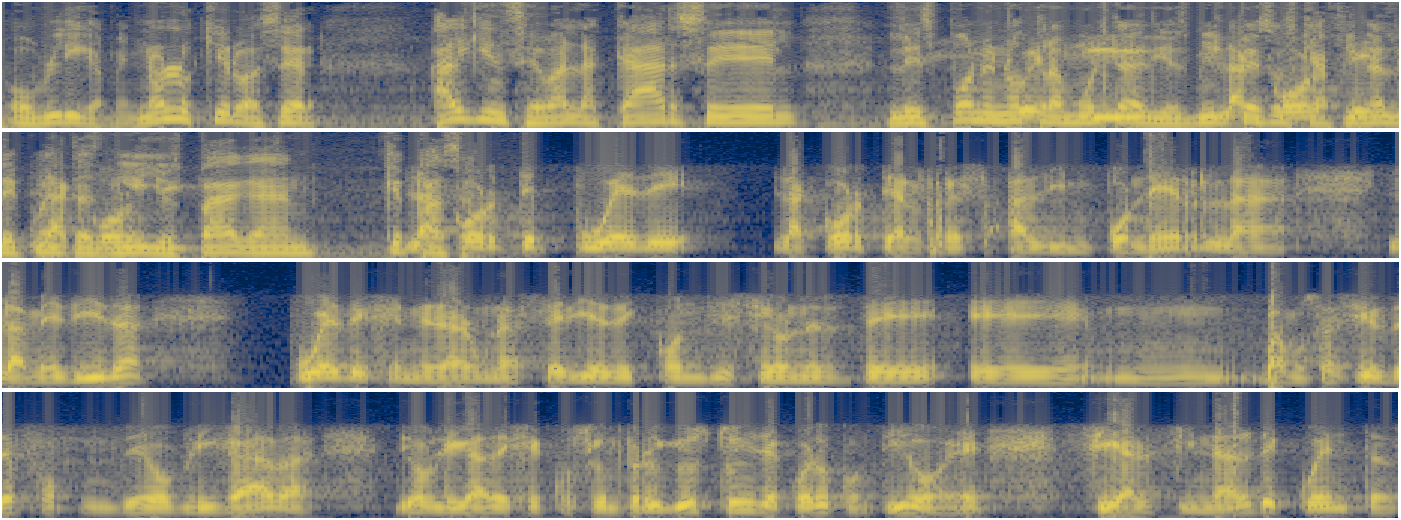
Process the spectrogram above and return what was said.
oblígame, no lo quiero hacer alguien se va a la cárcel, les ponen pues otra multa de 10 mil pesos que a final de cuentas ni ellos pagan la Corte puede, la Corte al, al imponer la, la medida, puede generar una serie de condiciones de, eh, mm, vamos a decir, de, de, obligada, de obligada ejecución. Pero yo estoy de acuerdo contigo, ¿eh? Si al final de cuentas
